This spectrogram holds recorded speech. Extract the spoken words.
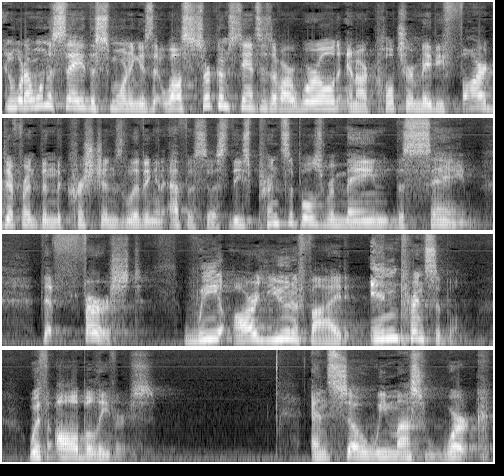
And what I want to say this morning is that while circumstances of our world and our culture may be far different than the Christians living in Ephesus, these principles remain the same. That first, we are unified in principle with all believers. And so we must work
